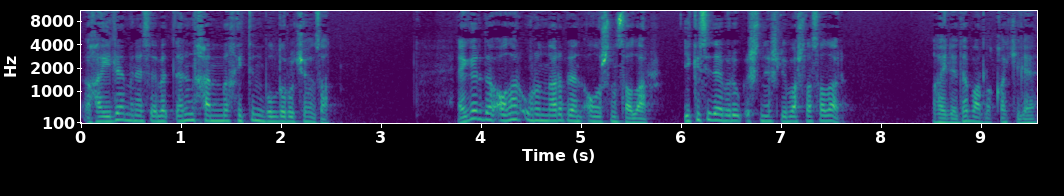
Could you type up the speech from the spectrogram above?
гаилә мөнәсәбәтләрен һәм мөхитен булдыручы зат. Әгәр дә алар урыннары белән алышынсалар, икесе дә бер үк эшне эшли башласалар, гаиләдә барлыкка килә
